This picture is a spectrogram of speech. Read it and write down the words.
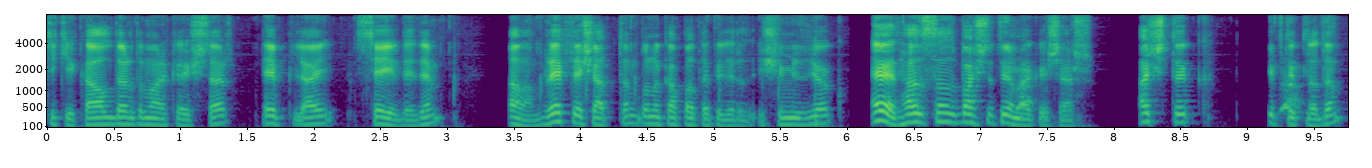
Tiki kaldırdım arkadaşlar. Apply save dedim. Tamam. Refresh attım. Bunu kapatabiliriz. İşimiz yok. Evet hazırsanız başlatıyorum arkadaşlar. Açtık. Çift tıkladım.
